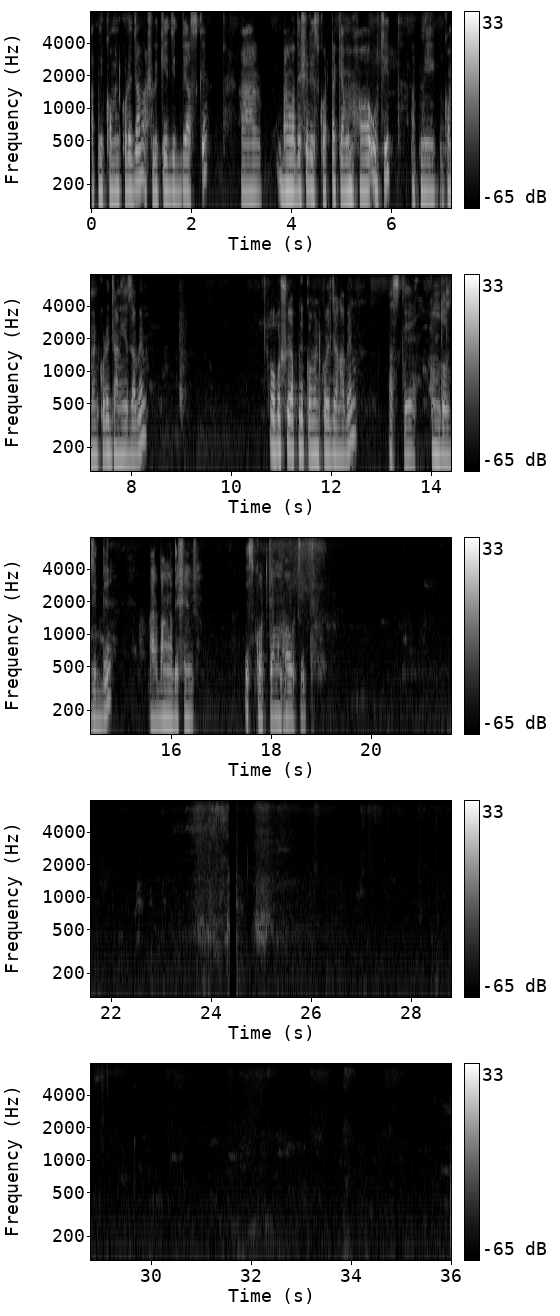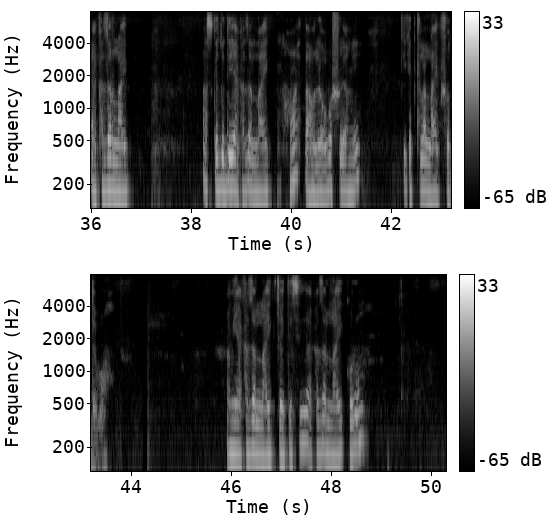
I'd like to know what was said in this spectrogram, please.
আপনি কমেন্ট করে যান, আসলে কে জিতবে আজকে? আর বাংলাদেশের স্কোয়াডটা কেমন হওয়া উচিত? আপনি কমেন্ট করে জানিয়ে যাবেন। অবশ্যই আপনি কমেন্ট করে জানাবেন। আজকে কোন দল জিতবে আর বাংলাদেশের স্কোয়াড কেমন হওয়া উচিত? এক হাজার লাইক আজকে যদি এক হাজার লাইক হয় তাহলে অবশ্যই আমি ক্রিকেট খেলার লাইভ শো দেব। আমি এক হাজার লাইক চাইতেছি, এক হাজার লাইক করুন।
